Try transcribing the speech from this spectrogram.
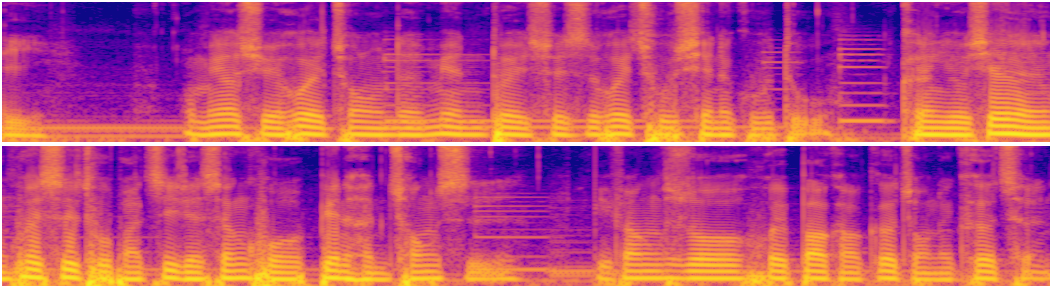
力。我们要学会从容的面对随时会出现的孤独。可能有些人会试图把自己的生活变得很充实，比方说会报考各种的课程，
